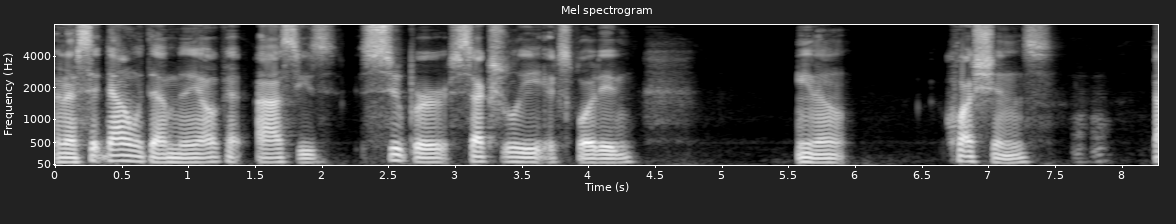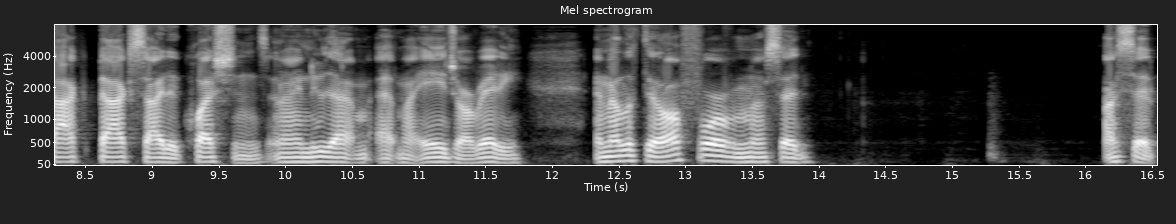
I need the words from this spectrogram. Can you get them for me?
And I sit down with them and they all ask these super sexually exploiting, you know, questions, mm-hmm. back back-sided questions. And I knew that at my age already. And I looked at all four of them and I said, I said,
